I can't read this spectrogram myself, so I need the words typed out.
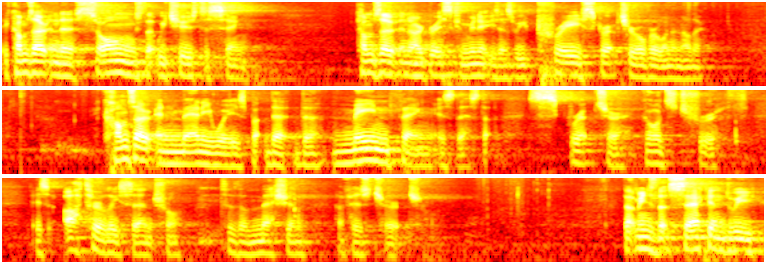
It comes out in the songs that we choose to sing. It comes out in our grace communities as we pray scripture over one another. It comes out in many ways, but the, the main thing is this that scripture, God's truth, is utterly central to the mission of his church. That means that, second, we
